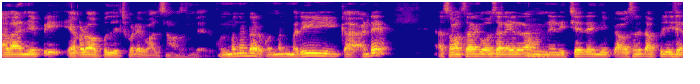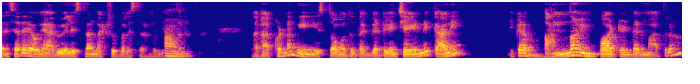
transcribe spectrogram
అలా అని చెప్పి ఎక్కడో అప్పులు తెచ్చి కూడా ఇవ్వాల్సిన అవసరం లేదు. కొంతమంది ఉంటారు. కొంతమంది మరీ అంటే సంవత్సరానికి ఒకసారి కదా అవును. నేను ఇచ్చేది అని చెప్పి అవసరమైతే అప్పు చేసైనా సరే ఒక యాభై వేలు ఇస్తాను లక్ష రూపాయలు ఇస్తాను అని కూడా చెప్తారు. అవును. అలా కాకుండా మీ స్తోమత తగ్గట్టుగా చేయండి. కానీ ఇక్కడ బంధం ఇంపార్టెంట్ అని మాత్రం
